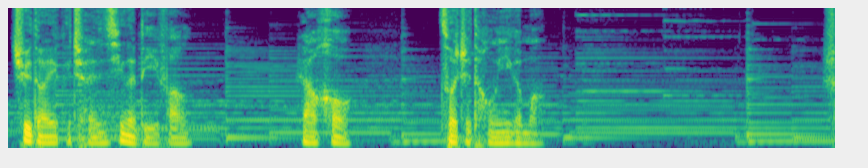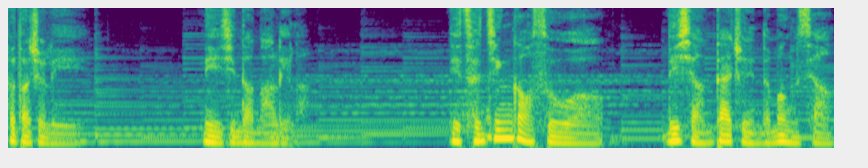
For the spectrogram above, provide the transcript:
去到一个全新的地方，然后。做着同一个梦。说到这里，你已经到哪里了？你曾经告诉我，你想带着你的梦想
